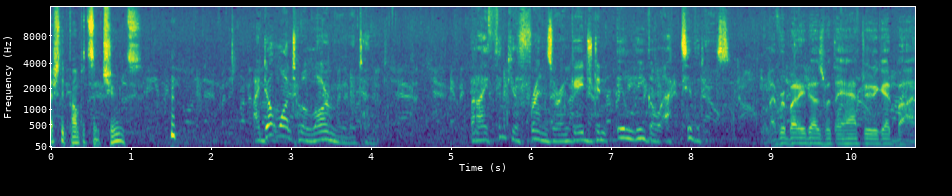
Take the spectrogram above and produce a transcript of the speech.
Actually pumping some tunes. I don't want to alarm you, Lieutenant. But I think your friends are engaged in illegal activities. Well, everybody does what they have to to get by.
